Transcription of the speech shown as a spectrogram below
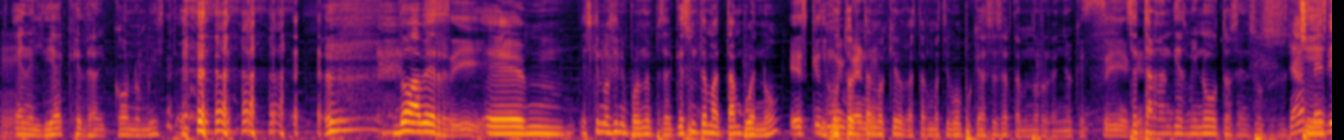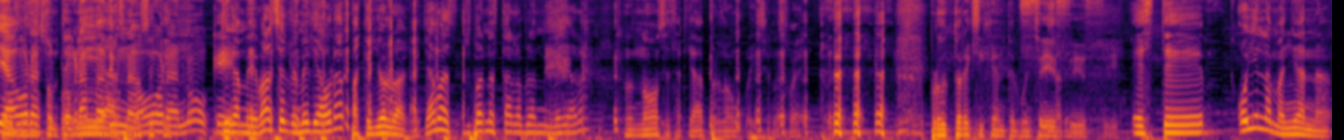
En el día que The Economist No, a ver, Sí. em, es que no sé ni por dónde empezar, que es un tema tan bueno. Es que es y muy justo ahorita bueno. no quiero gastar más tiempo porque a César también nos regañó que Sí, se que- tardan 10 minutos en sus Ya chistes media hora su programa de una no sé hora, qué. ¿no? ¿O qué? Dígame, ¿va a ser de media hora para que yo lo haga? ¿Ya vas- van a estar hablando en media hora? No, no, César, ya, perdón, güey, se nos fue. Productor exigente, el buen Sí, César. sí, sí. Este, hoy en la mañana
